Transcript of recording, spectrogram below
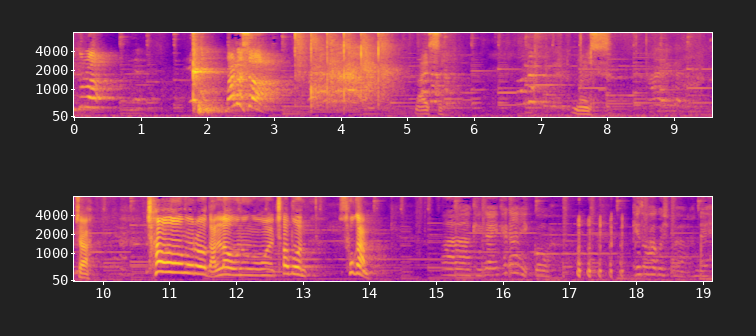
휘둘러! 맞았어! Nice. Nice. 자, 처음으로 날라오는 공을 쳐본 소감. 와 굉장히 쾌감이 있고 계속 하고 싶어요. 근데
